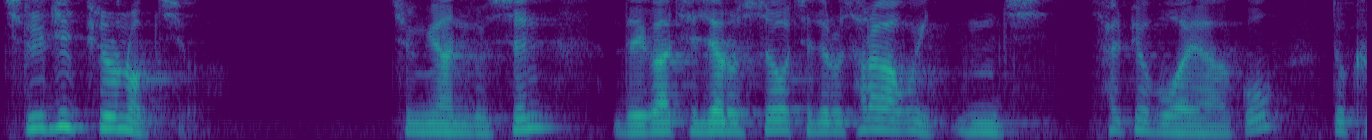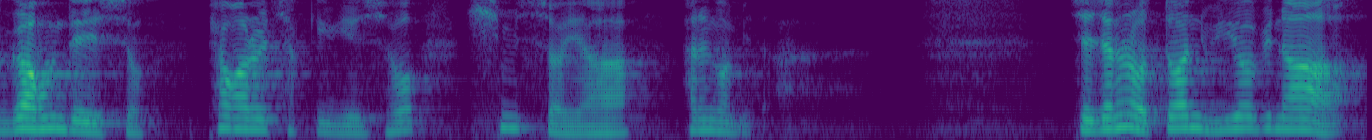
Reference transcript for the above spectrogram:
즐길 필요는 없죠. 중요한 것은 내가 제자로서 제대로 살아가고 있는지 살펴보아야 하고 또 그 가운데에서 평화를 찾기 위해서 힘써야 하는 겁니다. 제자는 어떠한 위협이나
